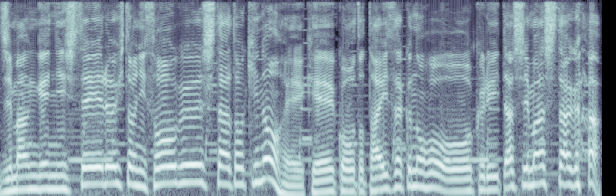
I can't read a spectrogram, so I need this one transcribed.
自慢げにしている人に遭遇した時の、えー、傾向と対策の方をお送りいたしましたが、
